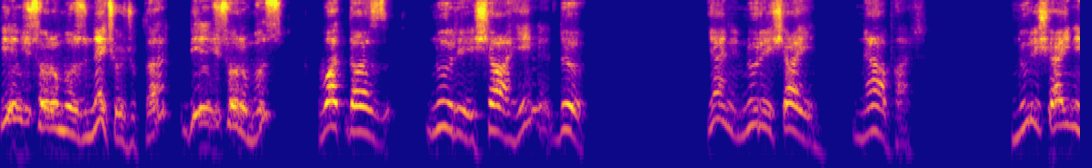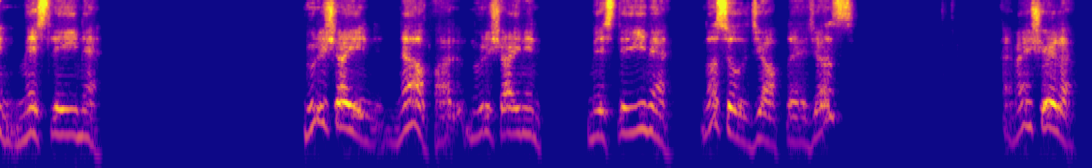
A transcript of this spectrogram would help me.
Birinci sorumuz ne çocuklar? Birinci sorumuz What does Nuri Şahin do? Yani Nuri Şahin ne yapar? Nuri Şahin'in mesleğine Nuri Şahin ne yapar? Nuri Şahin'in mesleğine nasıl cevaplayacağız? Hemen şöyle.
